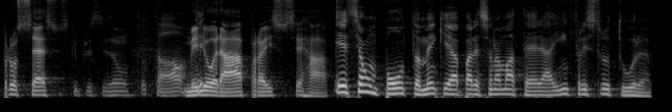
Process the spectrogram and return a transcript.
processos que precisam Total. melhorar para isso ser rápido. Esse é um ponto também que apareceu na matéria, a infraestrutura.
